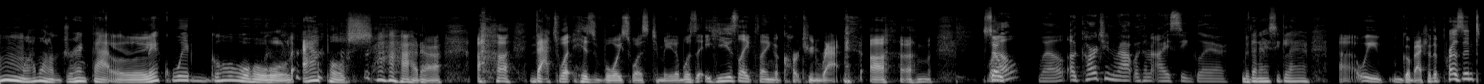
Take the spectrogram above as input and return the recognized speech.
mm, I want to drink that liquid gold apple cider. Uh, that's what his voice was to me. That was he's like playing a cartoon rat. Um, so well, well, a cartoon rat with an icy glare. with an icy glare, uh, we go back to the present,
